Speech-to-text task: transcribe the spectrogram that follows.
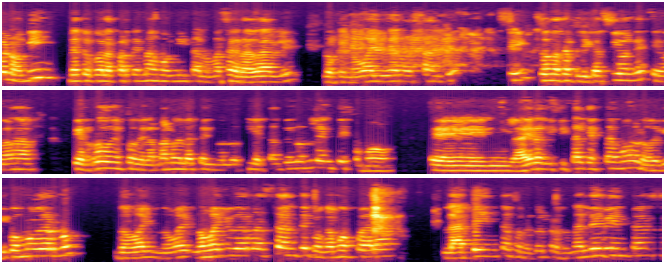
Bueno, a mí me ha tocado la parte más bonita, lo más agradable, lo que nos va a ayudar bastante, ¿sí? Son las aplicaciones que van a, que roden esto de la mano de la tecnología, tanto en los lentes como en la era digital que estamos, los equipos modernos, nos va, nos va, nos va a ayudar bastante, pongamos para la venta, sobre todo el personal de ventas,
